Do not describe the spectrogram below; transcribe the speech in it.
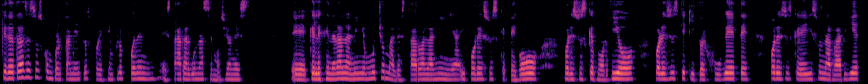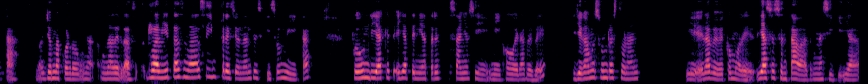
que detrás de esos comportamientos, por ejemplo, pueden estar algunas emociones eh, que le generan al niño mucho malestar o a la niña y por eso es que pegó, por eso es que mordió, por eso es que quitó el juguete, por eso es que hizo una rabieta. Yo me acuerdo una, una de las rabietas más impresionantes que hizo mi hija. Fue un día que ella tenía tres años y mi hijo era bebé. Y llegamos a un restaurante y era bebé como de, ya se sentaba en una sillita,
